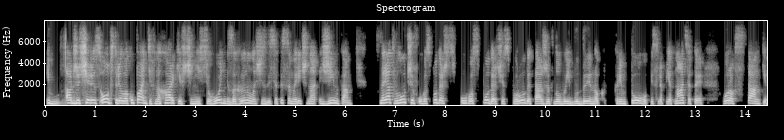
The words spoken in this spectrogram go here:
І адже через обстріл окупантів на Харківщині сьогодні загинула 67-річна жінка. Снаряд влучив у, господарч... у господарчі споруди та житловий будинок. Крім того, після 15-ї ворог з танків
